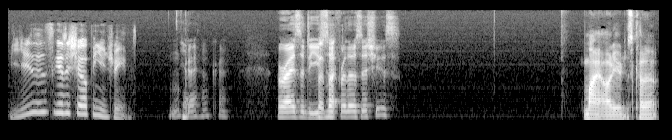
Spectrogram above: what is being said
you- it's gonna show up in your dreams. Okay. Okay. Ariza, do you But my- suffer those issues? My audio just cut out.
